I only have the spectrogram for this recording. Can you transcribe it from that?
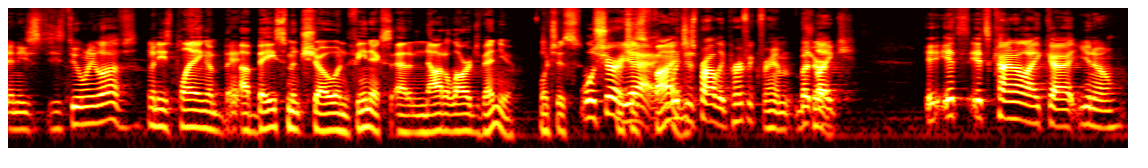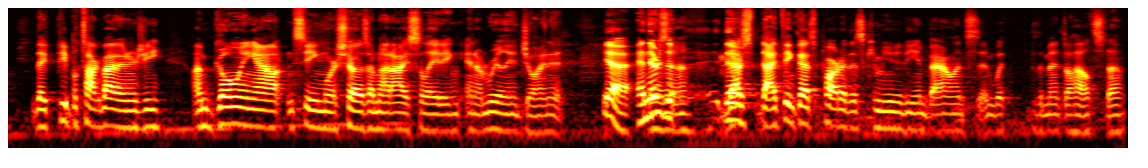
and he's he's doing what he loves. And he's playing a, a basement show in Phoenix at a, not a large venue, which is Well, sure, which yeah, is fine. which is probably perfect for him. But Sure. like, it, it's it's kind of like uh, you know, they, people talk about energy. I'm going out and seeing more shows. I'm not isolating, and I'm really enjoying it. Yeah. And there's And, a uh, there's I think that's part of this community imbalance and with the mental health stuff.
